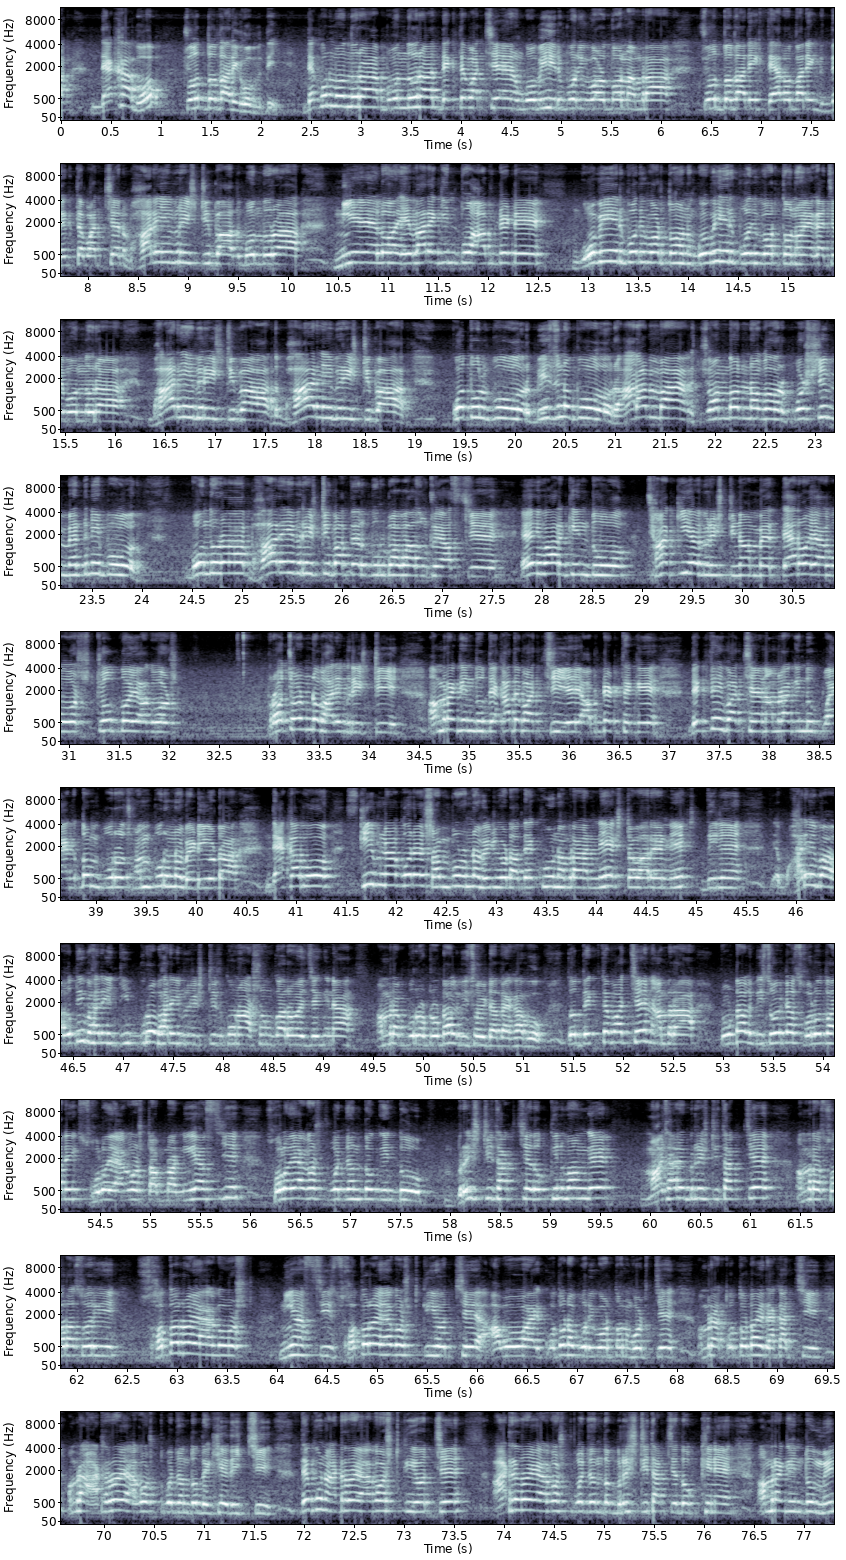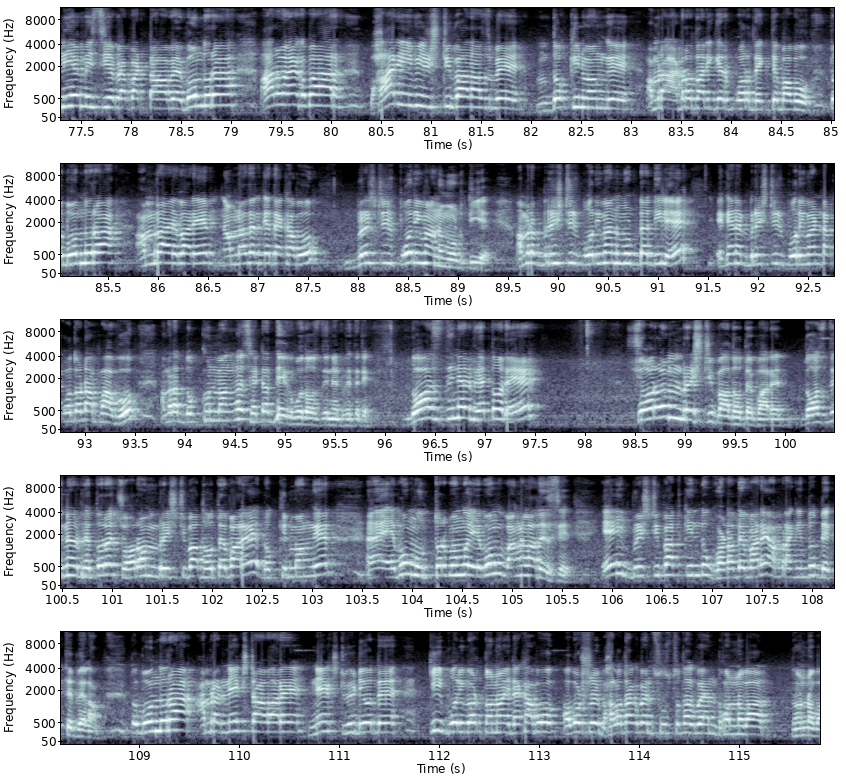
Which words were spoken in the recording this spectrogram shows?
দেখাবো চোদ্দ তারিখ অবধি। দেখুন বন্ধুরা বন্ধুরা দেখতে পাচ্ছেন গভীর পরিবর্তন, আমরা চোদ্দ তারিখ, তেরো তারিখ দেখতে পাচ্ছেন, ভারী বৃষ্টিপাত বন্ধুরা। নিয়ে এলো, এবারে কিন্তু আপডেটে গভীর পরিবর্তন গভীর পরিবর্তন হয়ে গেছে বন্ধুরা। ভারী বৃষ্টিপাত ভারী বৃষ্টিপাত। কতুলপুর, বিষ্ণুপুর, আরামবাগ, চন্দননগর, পশ্চিম মেদিনীপুর। বন্ধুরা, ভারী বৃষ্টিপাতের পূর্বাভাস উঠে আসছে। এইবার কিন্তু ছাঁকিয়ে বৃষ্টি নামবে তেরোই আগস্ট, চোদ্দই আগস্ট প্রচণ্ড ভারী বৃষ্টি। আমরা কিন্তু দেখাতে পাচ্ছি এই আপডেট থেকে। দেখতেই পাচ্ছেন, আমরা কিন্তু একদম পুরো সম্পূর্ণ ভিডিওটা দেখাবো। স্কিপ না করে সম্পূর্ণ ভিডিওটা দেখুন আমরা নেক্সট আওয়ারে নেক্সট দিনে ভারী বা অতি ভারী, তীব্র ভারী বৃষ্টির কোনো আশঙ্কা রয়েছে কিনা আমরা পুরো টোটাল বিষয়টা দেখাবো। তো দেখতে পাচ্ছেন, আমরা টোটাল বিষয়টা ষোলো তারিখ, ষোলোই আগস্ট আপনার নিয়ে আসছি। ষোলোই আগস্ট পর্যন্ত কিন্তু বৃষ্টি থাকছে দক্ষিণবঙ্গে। মাঝারি বৃষ্টি থাকছে, আমরা সরাসরি সতেরোই আগস্ট নিয়ে আসছি। সতেরোই আগস্ট কি হচ্ছে? আবহাওয়ায় কতটা পরিবর্তন ঘটছে? আমরা ততটাই দেখাচ্ছি। আমরা আঠেরোই আগস্ট পর্যন্ত দেখিয়ে দিচ্ছি। দেখুন, আঠেরোই আগস্ট কি হচ্ছে? আঠেরোই আগস্ট পর্যন্ত বৃষ্টি থাকছে দক্ষিণে। আমরা কিন্তু মিলিয়ে মিশিয়ে ব্যাপারটা হবে। বন্ধুরা আরও একবার ভারী বৃষ্টিপাত আসবে দক্ষিণবঙ্গে। আমরা আঠেরো তারিখের পর দেখতে পাবো। তো বন্ধুরা, আমরা এবারে আপনাদেরকে দেখাবো বৃষ্টির পরিমাণ মোট দিয়ে। আমরা বৃষ্টির পরিমাণ মোটটা দিলে এখানে বৃষ্টির পরিমাণটা কতটা পাবো, আমরা দক্ষিণবঙ্গে সেটা দেখব দশ দিনের ভেতরে। দশ দিনের ভেতরে চরম বৃষ্টিপাত হতে পারে। দশ দিনের ভেতরে চরম বৃষ্টিপাত হতে পারে দক্ষিণবঙ্গের এবং উত্তরবঙ্গ এবং বাংলাদেশে। এই বৃষ্টিপাত কিন্তু ঘটাতে পারে, আমরা কিন্তু দেখতে পেলাম। তো বন্ধুরা, আমরা নেক্সট আওয়ারে নেক্সট ভিডিওতে কি পরিবর্তন হয় দেখাবো। অবশ্যই ভালো থাকবেন, সুস্থ থাকবেন। ধন্যবাদ ধন্যবাদ।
